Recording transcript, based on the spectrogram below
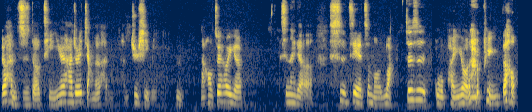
就很值得听，因为他就会讲的很很巨细靡遗，嗯，然后最后一个是那个世界这么乱，这是我朋友的 频道，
